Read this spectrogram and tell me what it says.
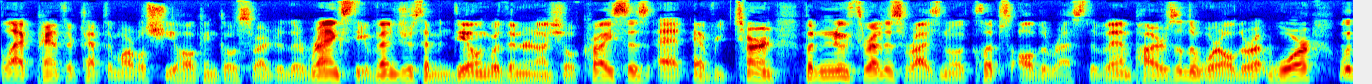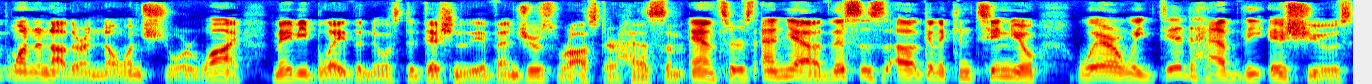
Black Panther, Captain Marvel, She-Hulk, and Ghost Rider their ranks. The Avengers have been dealing with international crisis at every turn, but a new threat is rising to eclipse all the rest. The vampires of the world are at war with one another, and no one's sure why. Maybe Blade, the newest addition to the Avengers roster, has some answers. And yeah, this is uh, going to continue where we did have the issues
